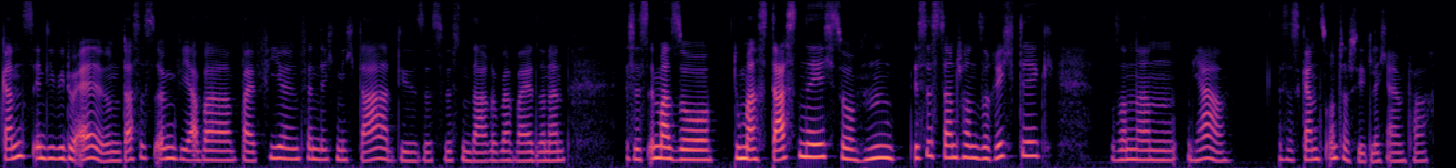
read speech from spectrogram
ganz individuell und das ist irgendwie aber bei vielen, finde ich, nicht da, dieses Wissen darüber, weil, sondern es ist immer so, du machst das nicht, so, hm, ist es dann schon so richtig, sondern ja, es ist ganz unterschiedlich einfach.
